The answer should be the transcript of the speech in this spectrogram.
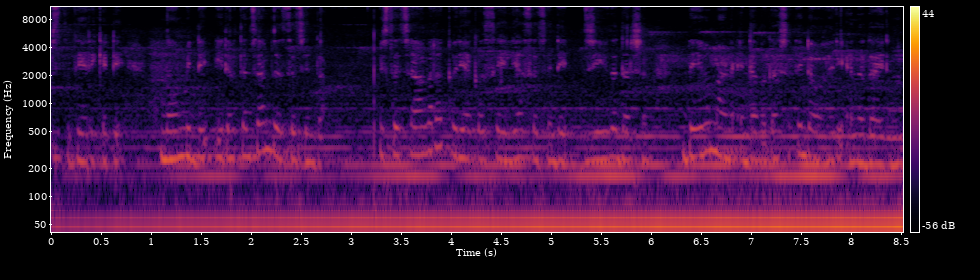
സ്തുതിയായിരിക്കട്ടെ. നോമ്പിന്റെ ഇരുപത്തഞ്ചാം ദിവസ ചിന്ത. മിസ്റ്റർ ചാവറ കുര്യാക്കോസ് ഏലിയാസ് അച്ഛന്റെ ജീവിത ദർശനം ദൈവമാണ് എന്റെ അവകാശത്തിന്റെ ഓഹരി എന്നതായിരുന്നു.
